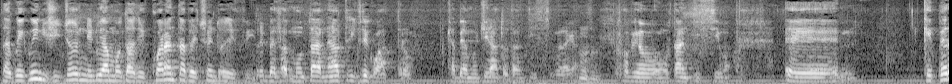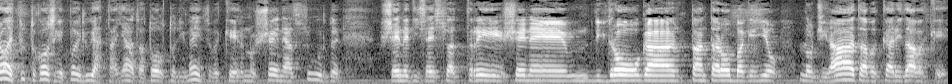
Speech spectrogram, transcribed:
da quei 15 giorni lui ha montato il 40% del film, potrebbe montarne altri 3-4 che abbiamo girato tantissimo ragazzi, mm-hmm. proprio tantissimo. Eh, che però è tutto cose che poi lui ha tagliato, ha tolto di mezzo perché erano scene assurde, scene di sesso a tre, scene mm, di droga, tanta roba che io l'ho girata per carità perché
